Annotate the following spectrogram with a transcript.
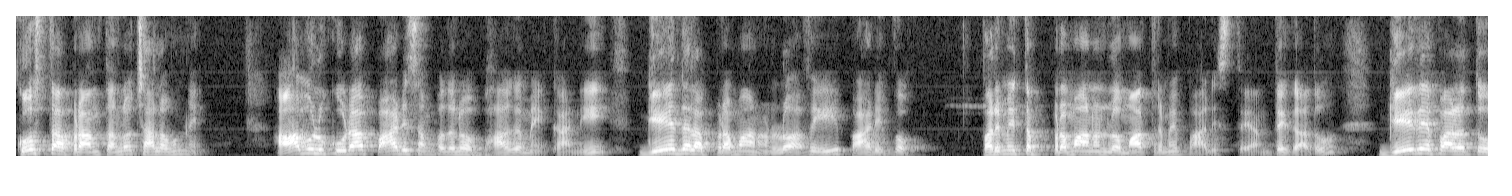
కోస్తా ప్రాంతంలో చాలా ఉన్నాయి. ఆవులు కూడా పాడి సంపదలో భాగమే. కానీ గేదెల ప్రమాణంలో అవి పాడివ్వవు. పరిమిత ప్రమాణంలో మాత్రమే పాలిస్తాయి. అంతేకాదు గేదె పాలతో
